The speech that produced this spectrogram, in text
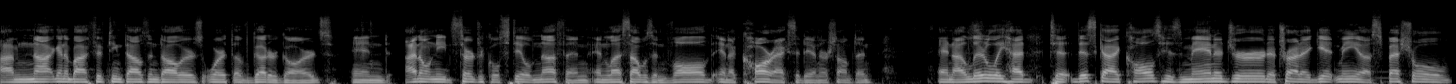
I'm not going to buy $15,000 worth of gutter guards, and I don't need surgical steel nothing unless I was involved in a car accident or something. And I literally had to. This guy calls his manager to try to get me a special,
